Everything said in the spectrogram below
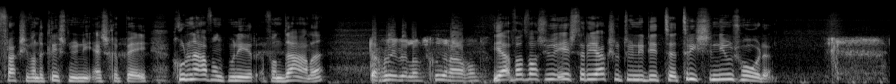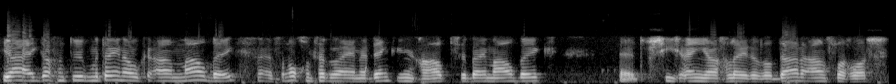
fractie van de ChristenUnie SGP. Goedenavond, meneer Van Dalen. Dag meneer Willems, goedenavond. Ja, wat was uw eerste reactie toen u dit uh, trieste nieuws hoorde? Ja, ik dacht natuurlijk meteen ook aan Maalbeek. Uh, vanochtend hebben wij een herdenking gehad bij Maalbeek. Uh, precies één jaar geleden dat daar de aanslag was.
